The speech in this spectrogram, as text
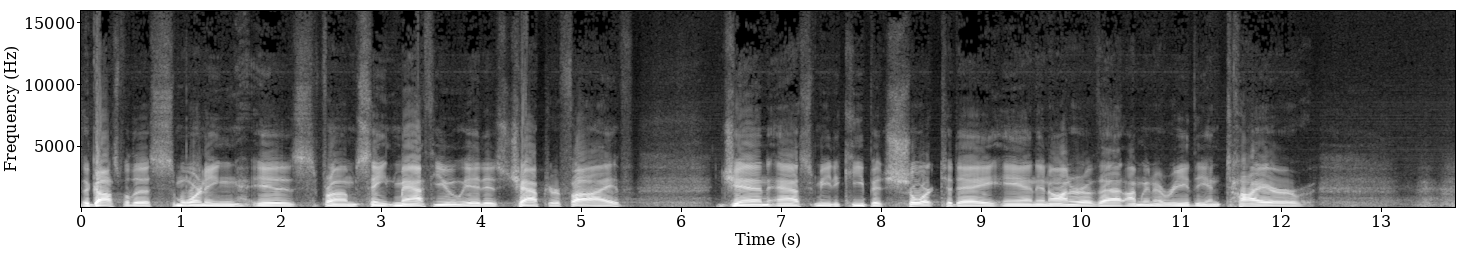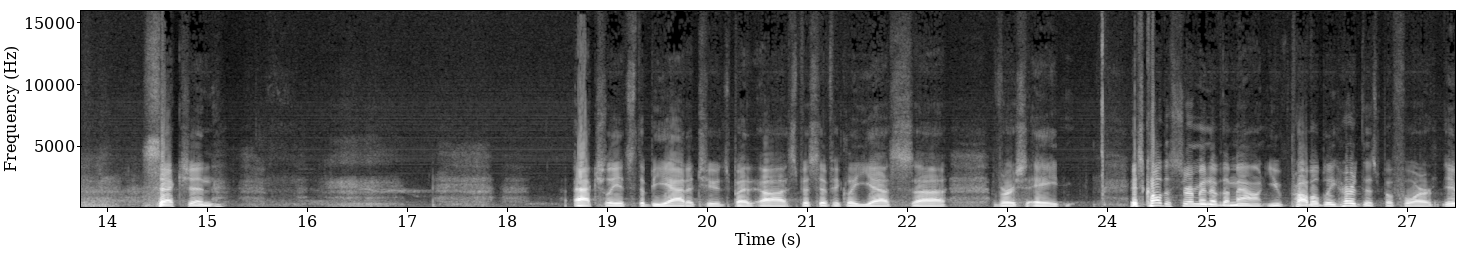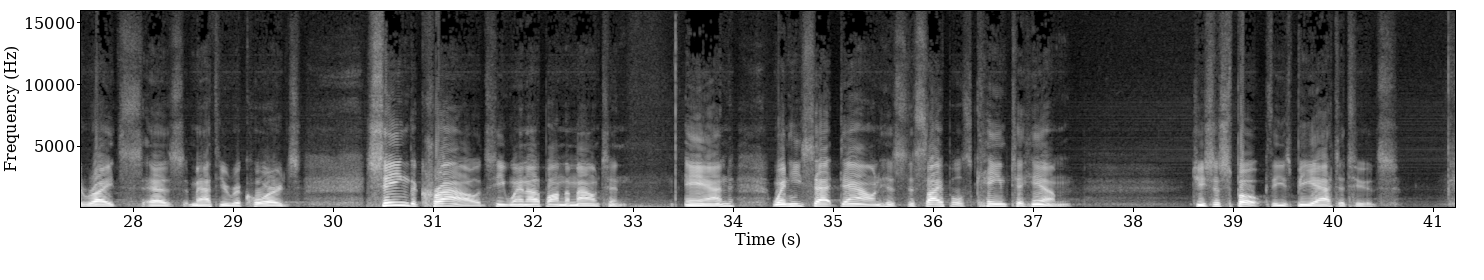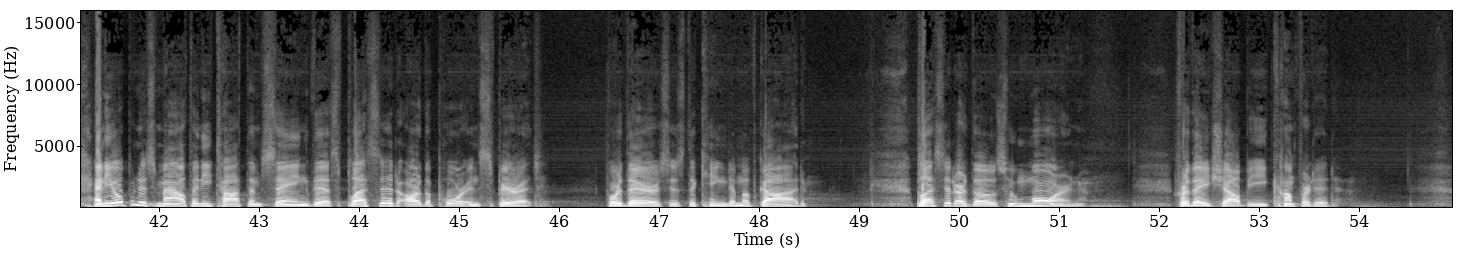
The gospel this morning is from St. Matthew. It is chapter 5. Jen asked me to keep it short today, and in honor of that, I'm going to read the entire section. Actually, it's the Beatitudes, but uh, specifically, yes, uh, verse 8. It's called the Sermon of the Mount. You've probably heard this before. It writes, as Matthew records, Seeing the crowds, he went up on the mountain. And when he sat down, his disciples came to him. Jesus spoke these Beatitudes. And he opened his mouth and he taught them, saying this Blessed are the poor in spirit, for theirs is the kingdom of God. Blessed are those who mourn, for they shall be comforted.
